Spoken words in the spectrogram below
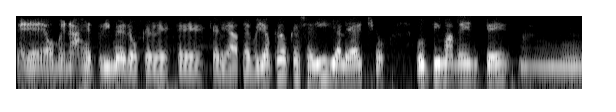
eh, homenaje primero que le, que, que le hacemos. Yo creo que Sevilla le ha hecho últimamente mm,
